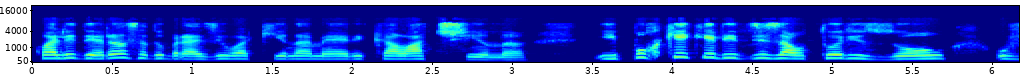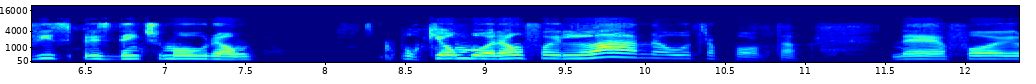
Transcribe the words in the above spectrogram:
com a liderança do Brasil aqui na América Latina. E por que, que ele desautorizou o vice-presidente Mourão? Porque o Mourão foi lá na outra ponta. Né? Foi,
